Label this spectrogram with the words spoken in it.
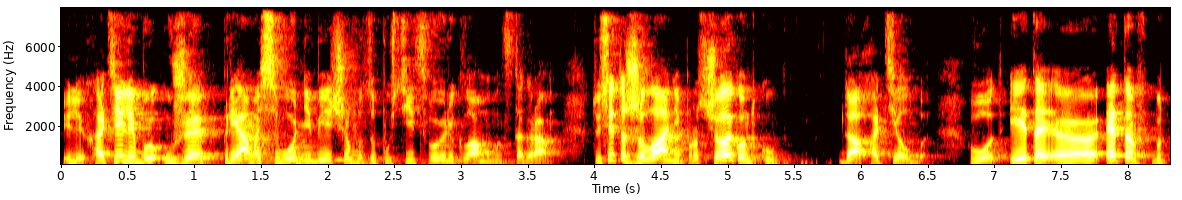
Или хотели бы уже прямо сегодня вечером запустить свою рекламу в Инстаграм. То есть это желание просто человека, он такой, да, хотел бы. Вот. И это, э, это вот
